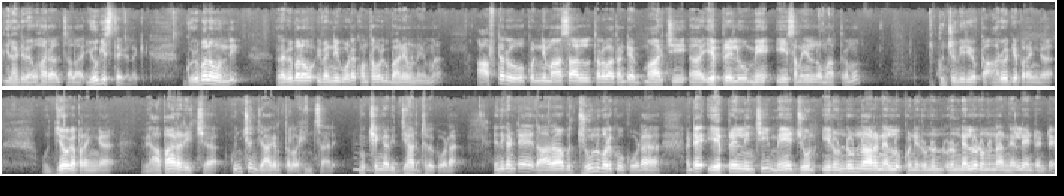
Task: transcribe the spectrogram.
ఇలాంటి వ్యవహారాలు చాలా యోగిస్తాయి వీళ్ళకి. గురుబలం ఉంది రవిబలం ఇవన్నీ కూడా కొంతవరకు బాగానే ఉన్నాయమ్మా. ఆఫ్టర్ కొన్ని మాసాల తర్వాత అంటే మార్చి ఏప్రిల్ మే ఈ సమయంలో మాత్రము కొంచెం వీరి యొక్క ఆరోగ్యపరంగా ఉద్యోగపరంగా వ్యాపార రీత్యా కొంచెం జాగ్రత్తలు వహించాలి. ముఖ్యంగా విద్యార్థులు కూడా. ఎందుకంటే దాదాపు జూన్ వరకు కూడా అంటే ఏప్రిల్ నుంచి మే జూన్ ఈ రెండున్నర నెలలు కొన్ని రెండు రెండు నెలలు రెండున్నర నెలలు ఏంటంటే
